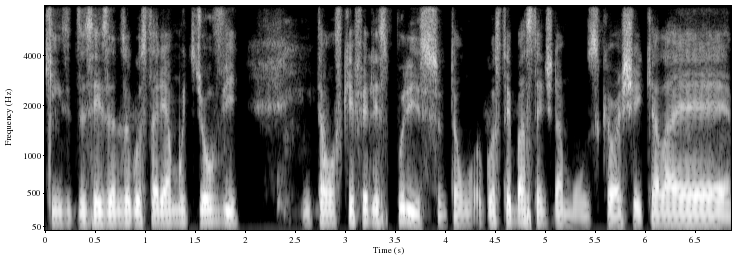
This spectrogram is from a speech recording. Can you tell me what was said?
15, 16 anos eu gostaria muito de ouvir. Então eu fiquei feliz por isso. Então eu gostei bastante da música. Eu achei que ela é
